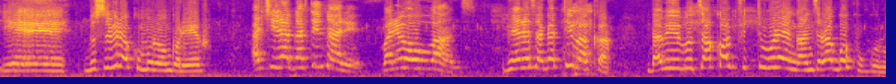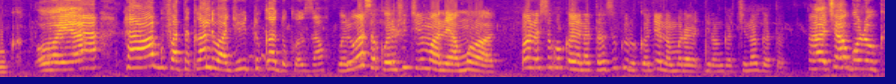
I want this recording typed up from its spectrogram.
Yeee dusubire ku murongo rero. Akira agati ntare bari wowe ubanza mpereza agati baka ndabibutsa ko mfite uburenganzira bwo kuguruka. Oya ntawagufata kandi wajya uhita ukadukozaho buri wese akoresha icyo imana yamuhaye. None se ko kayana atazi kwiruka agenda muragira ngo akine gatatu ntacyaguruke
